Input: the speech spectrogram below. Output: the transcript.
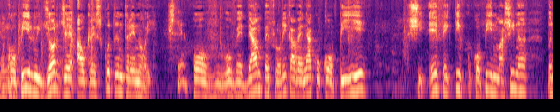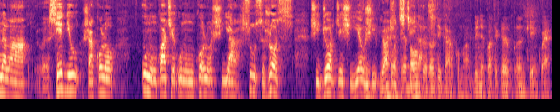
Nu. Copiii lui George au crescut între noi. Știu. O, o vedeam pe Florica, venea cu copiii și efectiv cu copiii în mașină până la uh, sediu și acolo unul încoace, unul încolo și ea sus, jos și George și eu și eu aș toți întreba ceilalți. pe Rodica acum, bine, poate că încheiem cu aia.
